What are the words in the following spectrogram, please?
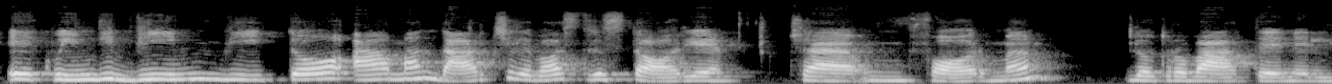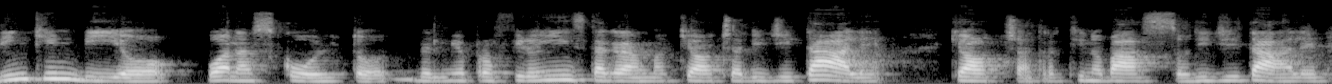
e quindi vi invito a mandarci le vostre storie. C'è un form, lo trovate nel link in bio, buon ascolto, del mio profilo Instagram, chioccia digitale, chioccia trattino basso digitale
